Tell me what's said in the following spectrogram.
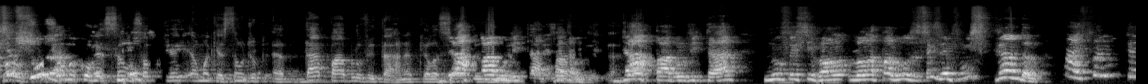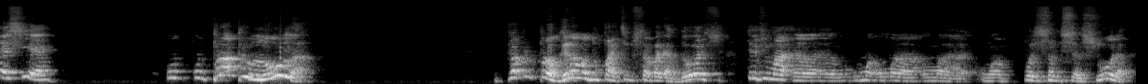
censura. Só uma correção, só porque é uma questão de, é, da Pablo Vittar, né? Porque ela da Pablo Vittar, exatamente. Vittar. Da Pablo Vittar no festival Lollapalooza. Vocês lembram? Foi um escândalo, mas foi o TSE. O, o próprio Lula, o próprio programa do Partido dos Trabalhadores teve uma, ah, uma, uma, uma, uma posição de censura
